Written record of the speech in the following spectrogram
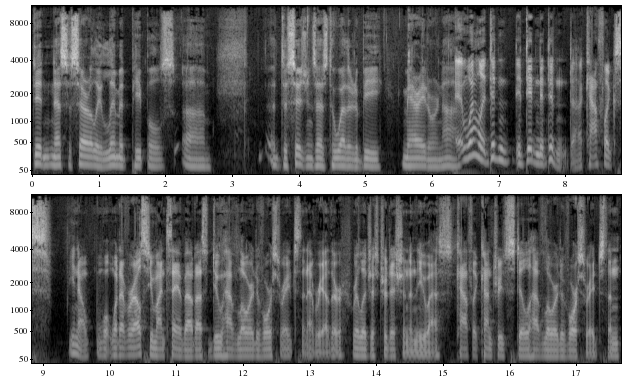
didn't necessarily limit people's um, decisions as to whether to be married or not. Uh, well, it didn't. It didn't. It didn't. Uh, Catholics, you know, whatever else you might say about us, do have lower divorce rates than every other religious tradition in the U.S. Catholic countries still have lower divorce rates than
